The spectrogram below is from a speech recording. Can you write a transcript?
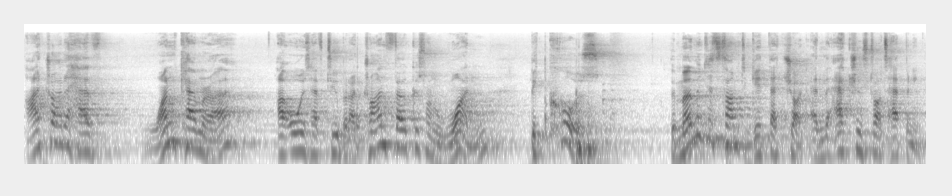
I try to have one camera. I always have two, but I try and focus on one because the moment it's time to get that shot and the action starts happening,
